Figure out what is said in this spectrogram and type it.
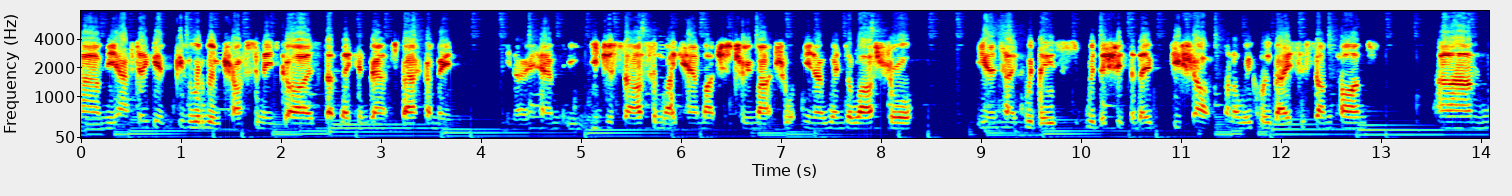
um, you have to give, give a little bit of trust in these guys that they can bounce back. I mean, you know, how, you just ask them like how much is too much, or you know, when's the last straw you know take with these with the shit that they dish up on a weekly basis sometimes. Um,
